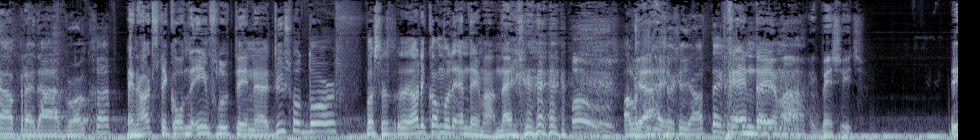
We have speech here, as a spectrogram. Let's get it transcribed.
Ja, Breda hebben we ook gehad. En hartstikke onder invloed in eh Düsseldorf. Was het? Oh, die kwam door de MDMA. Nee. Wow. Alle Ja, zeggen ja tegen geen MDMA. MDMA. Ik ben zoiets. Eh,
